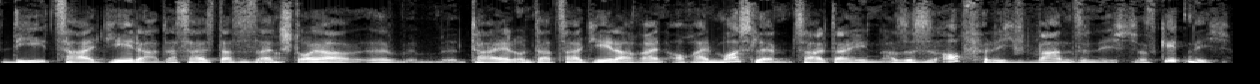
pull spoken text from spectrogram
die zahlt jeder. Das heißt, das ist ein Steuerteil und da zahlt jeder rein. Auch ein Moslem zahlt dahin. Also es ist auch völlig wahnsinnig. Das geht nicht.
